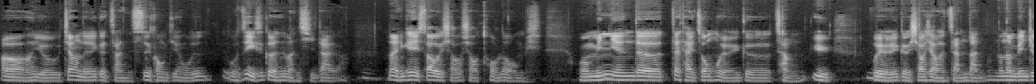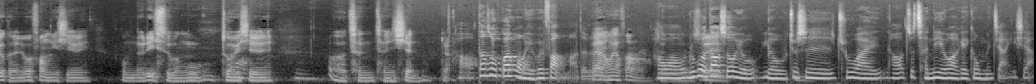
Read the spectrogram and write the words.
呃，有这样的一个展示空间，我是我自己是个人是蛮期待的、啊嗯。那你可以稍微小小透露，我们明年的在台中会有一个场域，会有一个小小的展览、嗯，那那边就可能会放一些我们的历史文物，做一些、哦、呃呈呈现。对、啊，好，到时候官网也会放嘛，对不对？会啊，会放啊。好啊，如果到时候有有就是出来，然后就成立的话，可以跟我们讲一下。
